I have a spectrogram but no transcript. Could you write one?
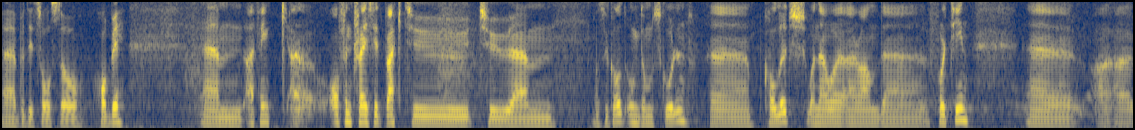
uh, but it's also hobby. Um, I think I uh, often trace it back to to um, what's it called, Ungdomsskolen, uh, college when I was around uh, 14. Uh, I, I,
